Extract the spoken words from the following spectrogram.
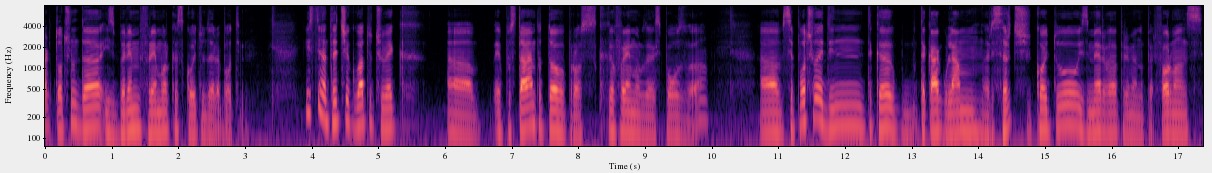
Как точно да изберем фреймворка, с който да работим? Истината е, че когато човек а, е поставен по този въпрос, какъв фреймворк да използва, а, се почва един така, така голям ресърч, който измерва примерно перформанс,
